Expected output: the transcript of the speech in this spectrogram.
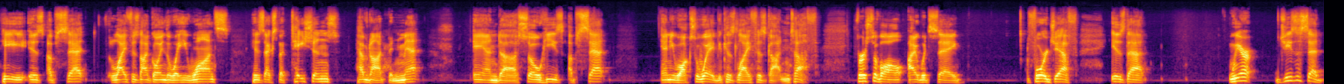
He is upset. Life is not going the way he wants. His expectations have not been met. And uh, so he's upset and he walks away because life has gotten tough. First of all, I would say for Jeff is that we are, Jesus said,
